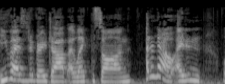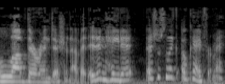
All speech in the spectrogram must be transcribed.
you guys did a great job. I liked the song. I don't know. I didn't love their rendition of it. I didn't hate it. It was just like okay for me.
